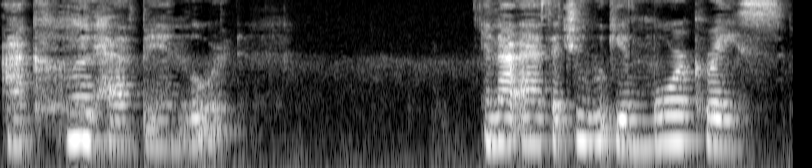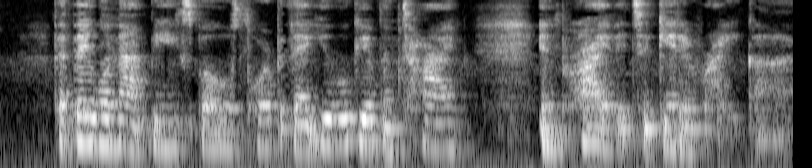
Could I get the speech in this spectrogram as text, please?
I could have been, Lord. And I ask that you would give more grace that they will not be exposed, Lord, but that you will give them time in private to get it right, God.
